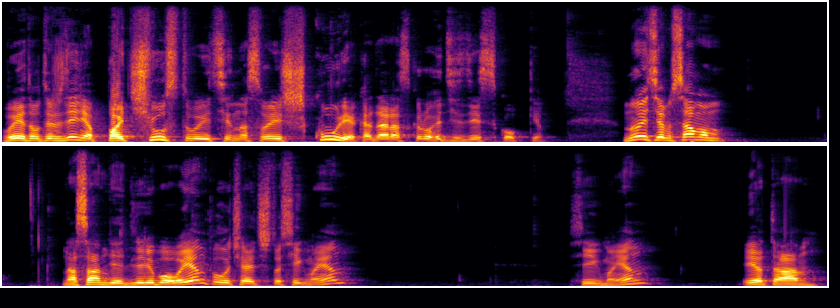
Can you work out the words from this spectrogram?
вы это утверждение почувствуете на своей шкуре, когда раскроете здесь скобки. Ну и тем самым, на самом деле, для любого n получается, что сигма n, сигма n, это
